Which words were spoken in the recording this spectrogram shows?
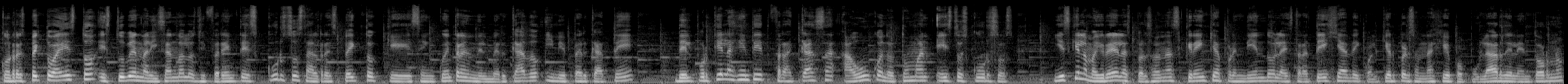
Con respecto a esto, estuve analizando los diferentes cursos al respecto que se encuentran en el mercado y me percaté del por qué la gente fracasa aún cuando toman estos cursos. Y es que la mayoría de las personas creen que aprendiendo la estrategia de cualquier personaje popular del entorno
